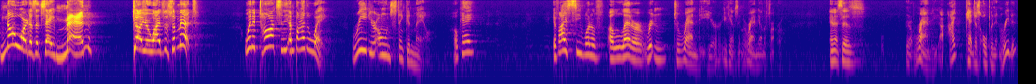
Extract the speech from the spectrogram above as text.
Nowhere does it say, men, tell your wives to submit. When it talks, to the, and by the way, read your own stinking mail, okay? If I see one of a letter written to Randy here, you can't see me, Randy on the front row, and it says, you know, Randy, I, I can't just open it and read it.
